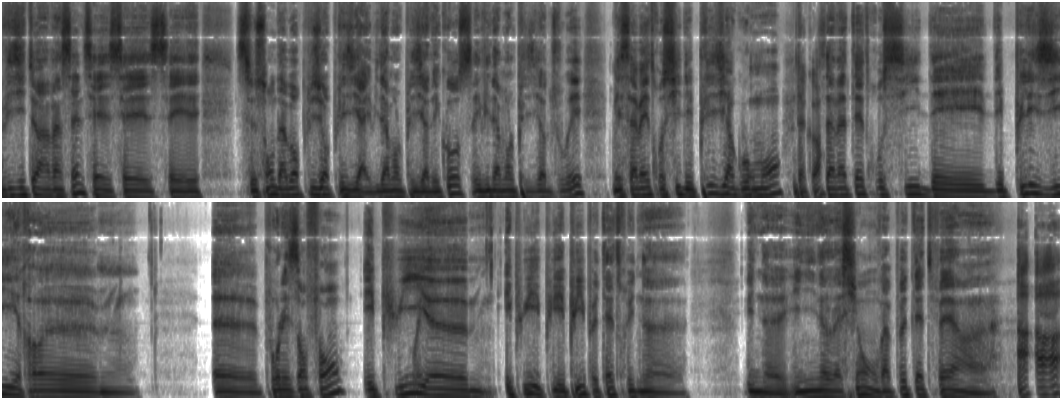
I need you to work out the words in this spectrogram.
visiteur à Vincennes, c'est, c'est, ce sont d'abord plusieurs plaisirs. Évidemment le plaisir des courses, évidemment le plaisir de jouer, mais ça va être aussi des plaisirs gourmands. D'accord. Ça va être aussi des, des plaisirs euh, euh, pour les enfants. Et puis, Oui. euh, et puis, et puis, et puis, peut-être une, une, une innovation. On va peut-être faire euh, Ah ah.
